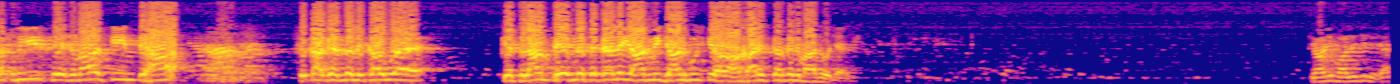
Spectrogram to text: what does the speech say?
तकबीर से नमाज़ की इंतहा। फिका के अंदर लिखा हुआ है कि सलाम फेरने से पहले ही आदमी जानबूझ के खारिज कर दे नमाज़ हो जाएगी। क्यों नहीं मौली जी लिखा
